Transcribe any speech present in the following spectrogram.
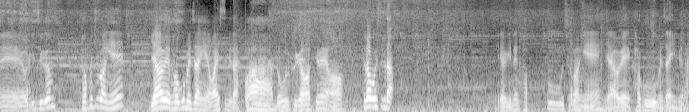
예, 여기 지금 가부주방에 야외 가구 매장에 와 있습니다. 와, 노을 기가 막히네요. 들어보겠습니다. 예, 여기는 가부주방의 야외 가구 매장입니다.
